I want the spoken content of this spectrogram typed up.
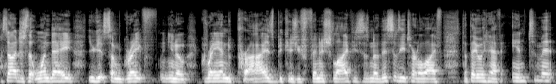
It's not just that one day you get some great, you know, grand prize because you finish life. He says, no, this is eternal life, that they would have intimate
